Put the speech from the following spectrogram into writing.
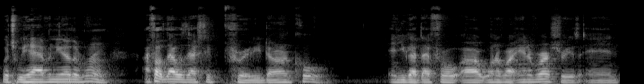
which we have in the other room. I thought that was actually pretty darn cool, and you got that for our, one of our anniversaries, and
